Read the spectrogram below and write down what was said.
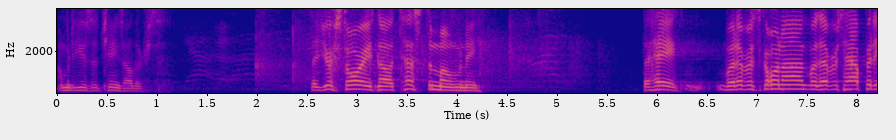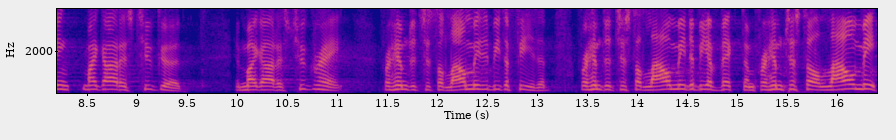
I'm going to use it to change others. That your story is now a testimony. That, hey, whatever's going on, whatever's happening, my God is too good. And my God is too great for him to just allow me to be defeated, for him to just allow me to be a victim, for him just to allow me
